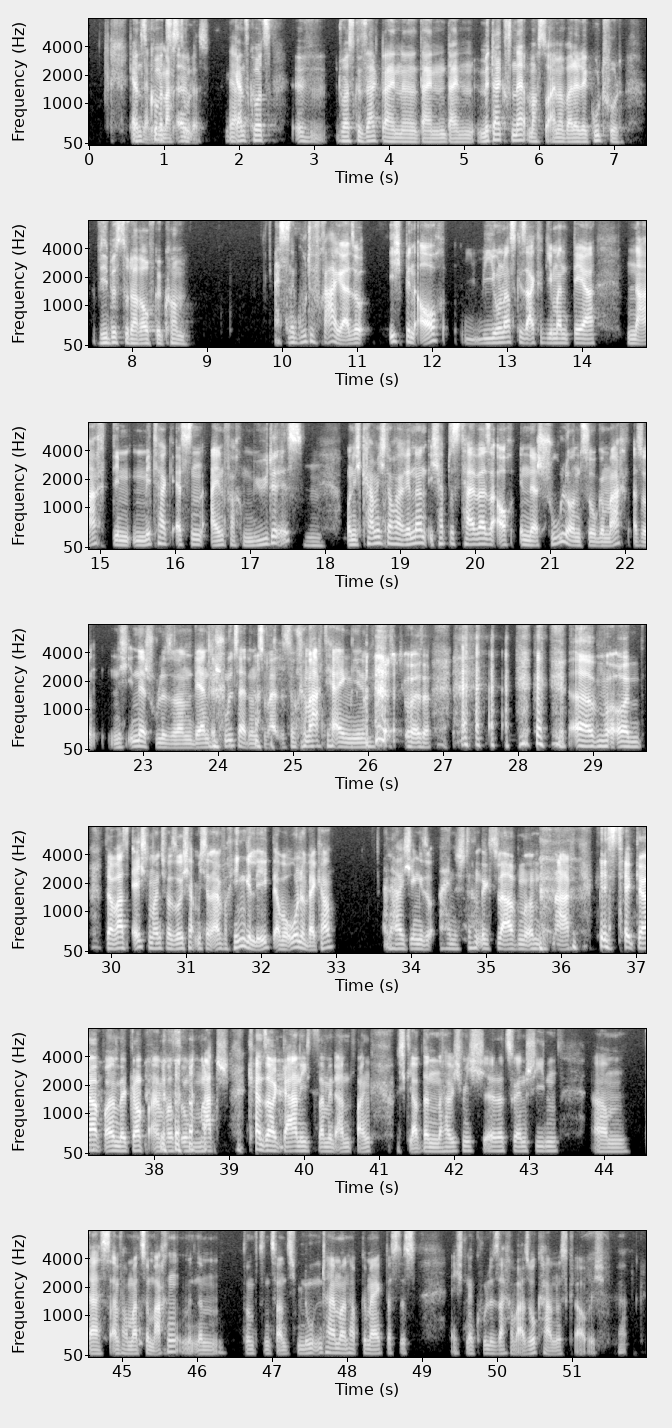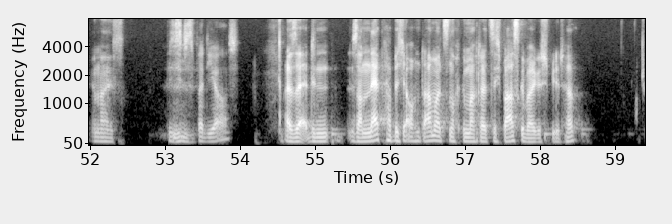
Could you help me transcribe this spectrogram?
Ganz kurz, wie machst du äh, das? Ja. Ganz kurz, äh, du hast gesagt, deine, dein, dein Mittagsnap machst du einmal bei der Good Food. Wie bist du darauf gekommen? Das ist eine gute Frage. Also ich bin auch, wie Jonas gesagt hat, jemand, der nach dem Mittagessen einfach müde ist. Mhm. Und ich kann mich noch erinnern, ich habe das teilweise auch in der Schule und so gemacht. Also nicht in der Schule, sondern während der Schulzeit und so weiter. So gemacht ja eigentlich in der Schule. So. ähm, und da war es echt manchmal so, ich habe mich dann einfach hingelegt, aber ohne Wecker. Dann habe ich irgendwie so eine Stunde geschlafen und danach ist der Körper und der Kopf einfach so matsch. Kannst aber gar nichts damit anfangen. Und ich glaube, dann habe ich mich äh, dazu entschieden, ähm, das einfach mal zu machen mit einem 15, 20 Minuten Timer und habe gemerkt, dass das echt eine coole Sache war. So kam es, glaube ich. Ja. Okay, nice. Wie sieht es mhm. bei dir aus? Also äh, den, so einen Nap habe ich auch damals noch gemacht, als ich Basketball gespielt habe.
